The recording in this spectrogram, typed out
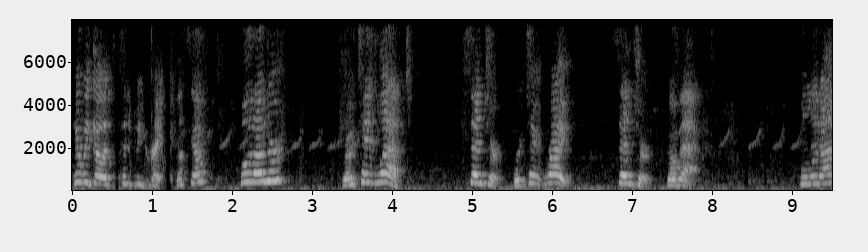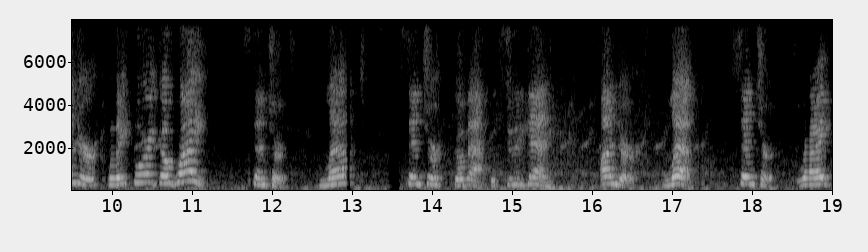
Here we go. It's to be great. Let's go. Pull it under. Rotate left. Center. Rotate right. Center. Go back. Pull it under. Wait for it. Go right. Center. Left. Center. Go back. Let's do it again. Under. Left. Center. Right.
